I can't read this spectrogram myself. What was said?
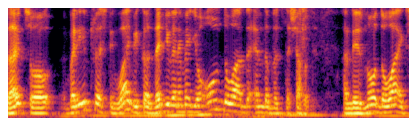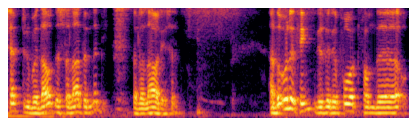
Right? So, very interesting. Why? Because then you're going to make your own dua at the end of the tashahud. And there's no dua accepted without the salat al Nabi. And the other thing, there's a report from the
